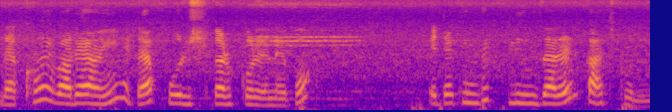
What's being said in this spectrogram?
দেখো, এবারে আমি এটা পরিষ্কার করে নেব। এটা কিন্তু ক্লিনজারের কাজ করল।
